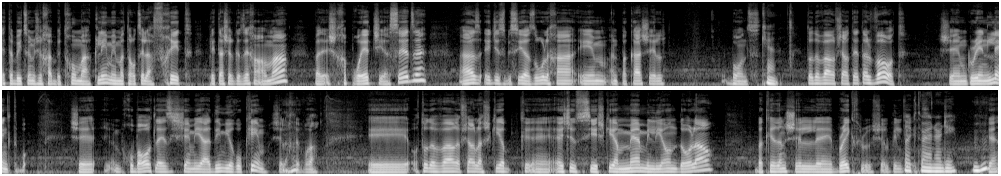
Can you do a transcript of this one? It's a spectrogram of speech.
את הביצועים שלך בתחום האקלים. אם אתה רוצה להפחית פליטה של גזי חממה, ויש לך פרויקט שיעשה את זה, אז HSBC יעזרו לך עם הנפקה של בונדס. כן. אותו דבר אפשר לתת הלוואות, שהן green linked, שהן מחוברות לאיזה שהם יעדים ירוקים של החברה. אה, אותו דבר אפשר להשקיע, אה, HSBC השקיע 100 מיליון דולר בקרן של אה, breakthrough של ביל גייטס. Breakthrough Energy. כן,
